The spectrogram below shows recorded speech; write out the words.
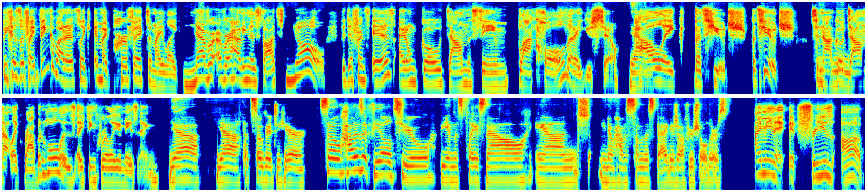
Because if I think about it, it's like, am I perfect? Am I like never ever having these thoughts? No. The difference is I don't go down the same black hole that I used to. Yeah. How like that's huge. That's huge. To mm-hmm. not go mm-hmm. down that like rabbit hole is, I think, really amazing. Yeah. Yeah. That's so good to hear. So how does it feel to be in this place now and, you know, have some of this baggage off your shoulders? I mean, it, it frees up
